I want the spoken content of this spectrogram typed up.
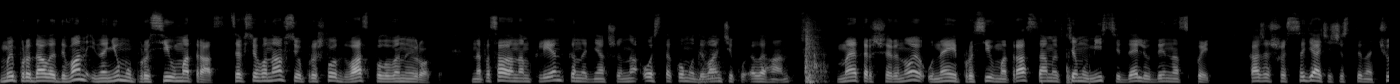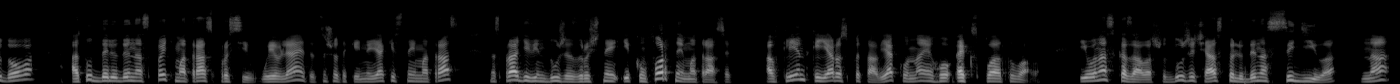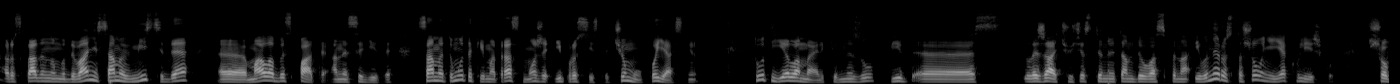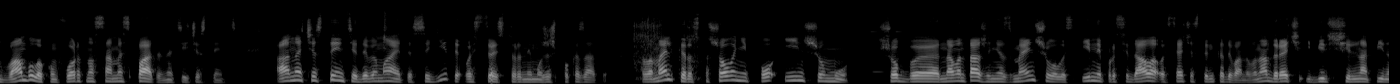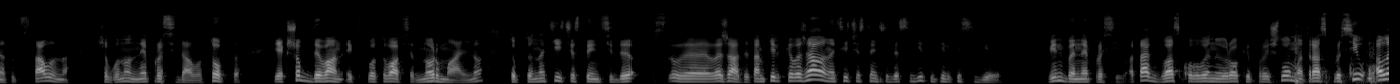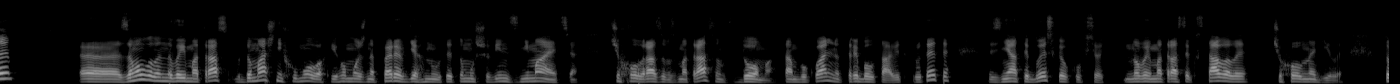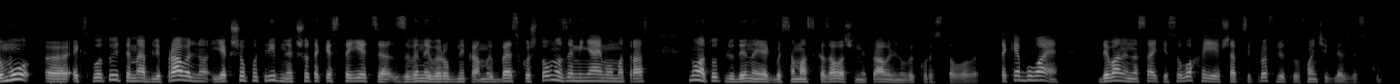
Ми продали диван і на ньому просів матрас. Це всього-навсього пройшло 2,5 роки. Написала нам клієнтка на днях, що на ось такому диванчику елегант, метр шириною у неї просів матрас саме в цьому місці, де людина спить. Каже, що сидяча частина чудова, а тут, де людина спить, матрас просів. Уявляєте, це що такий неякісний матрас? Насправді він дуже зручний і комфортний матрасик. А в клієнтки я розпитав, як вона його експлуатувала. І вона сказала, що дуже часто людина сиділа на розкладеному дивані саме в місці, де е, мала би спати, а не сидіти. Саме тому такий матрас може і просісти. Чому? Пояснюю. Тут є ламельки внизу під е, лежачою частиною, там, де у вас спина, і вони розташовані як в ліжку, щоб вам було комфортно саме спати на цій частинці. А на частинці, де ви маєте сидіти, ось з цієї сторони можеш показати, ламельки розташовані по-іншому, щоб е, навантаження зменшувалось і не просідала ось ця частинка дивану. Вона, до речі, і більш щільна піна тут вставлена, щоб воно не просідало. Тобто, якщо б диван експлуатувався нормально, тобто на цій частинці, де е, лежати, там тільки лежали, на цій частинці, де сидіти, тільки сиділи. Він би не просів. А так, два з половиною роки пройшло, матрас просів, але е, замовили новий матрас. В домашніх умовах його можна перевдягнути, тому що він знімається чохол разом з матрасом вдома. Там буквально три болта відкрутити, зняти блискавку, все. Новий матрасик вставили, чохол наділи. Тому е, експлуатуйте меблі правильно. Якщо потрібно, якщо таке стається з вини виробника, ми безкоштовно заміняємо матрас. Ну а тут людина якби сама сказала, що неправильно використовували. Таке буває. Дивани на сайті Солоха є в шапці профілю телефончик для зв'язку.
